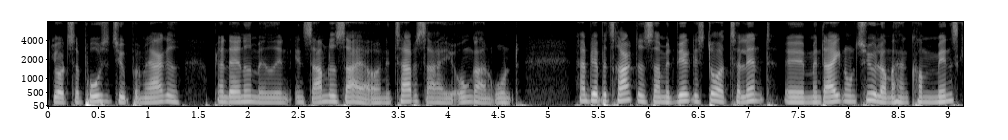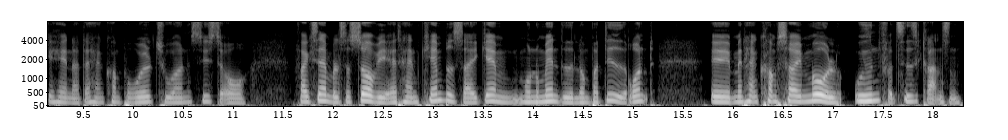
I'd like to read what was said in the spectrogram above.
gjort sig positivt bemærket, blandt andet med en, en samlet sejr og en etappesejr i Ungarn rundt. Han bliver betragtet som et virkelig stort talent, øh, men der er ikke nogen tvivl om, at han kom menneskehænder, da han kom på World Touren sidste år. For eksempel så så vi, at han kæmpede sig igennem monumentet Lombardiet rundt, øh, men han kom så i mål uden for tidsgrænsen.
